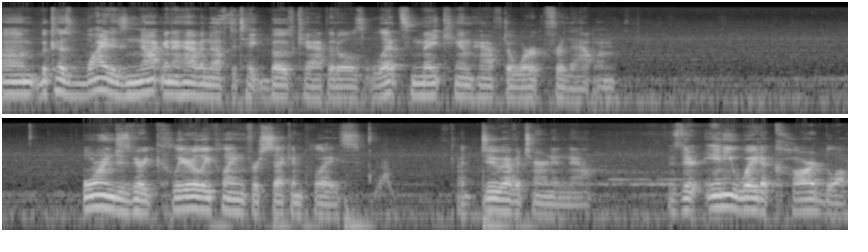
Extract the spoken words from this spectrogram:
Um, because white is not going to have enough to take both capitals. Let's make him have to work for that one. Orange is very clearly playing for second place. I do have a turn in now. Is there any way to card block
